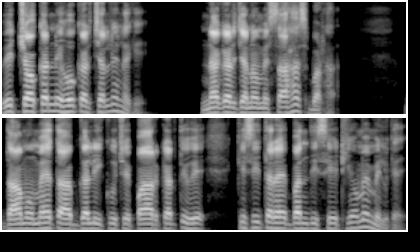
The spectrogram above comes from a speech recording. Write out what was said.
वे चौकन्ने होकर चलने लगे। नगरजनों में साहस बढ़ा। दामू मेहताब गली कूचे पार करते हुए किसी तरह बंदी सेठियों में मिल गए।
